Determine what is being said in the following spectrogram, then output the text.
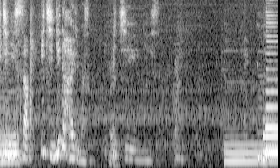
一二三、一二で入ります。はい一二三。Thank you.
